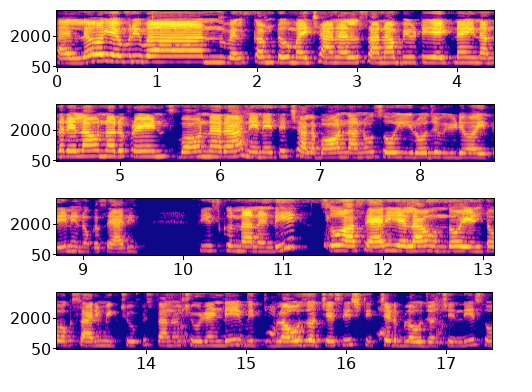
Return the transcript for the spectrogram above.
Hello everyone welcome to my channel Sana beauty eight nine అందరు ఎలా ఉన్నారు ఫ్రెండ్స్ బాగున్నారా? నేనైతే చాలా బాగున్నాను. సో ఈరోజు వీడియో అయితే నేను ఒక శారీ తీసుకున్నానండి. సో ఆ శారీ ఎలా ఉందో ఏంటో ఒకసారి మీకు చూపిస్తాను. చూడండి విత్ బ్లౌజ్ వచ్చేసి స్టిచ్డ్ బ్లౌజ్ వచ్చింది. సో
